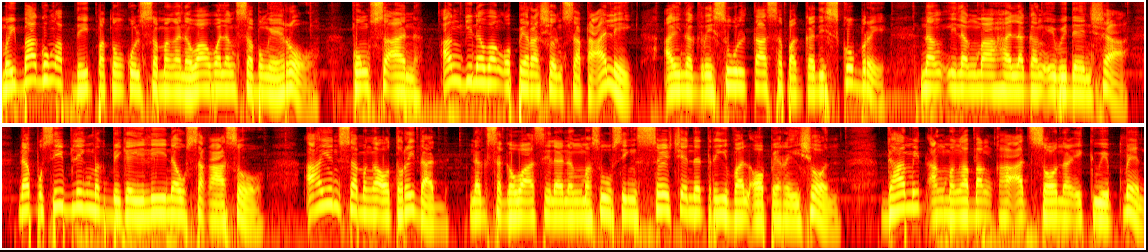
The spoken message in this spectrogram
may bagong update patungkol sa mga nawawalang sabongero kung saan ang ginawang operasyon sa Taal Lake ay nagresulta sa pagkadiskubre ng ilang mahalagang ebidensya na posibleng magbigay linaw sa kaso. Ayon sa mga otoridad, nagsagawa sila ng masusing search and retrieval operation gamit ang mga bangka at sonar equipment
